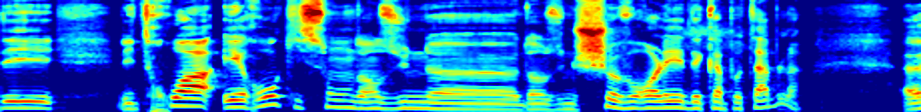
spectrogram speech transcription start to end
les trois héros qui sont dans une euh, dans une Chevrolet décapotable. Euh,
